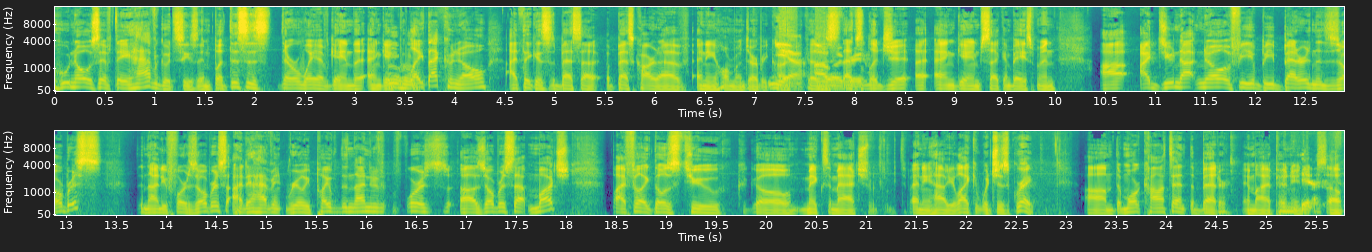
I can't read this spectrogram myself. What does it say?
who knows if they have a good season, but this is their way of getting the end game. Mm-hmm. Like that Cano, I think is the best uh, best card out of any home run derby card yeah, because that's legit uh, end game second baseman. Uh, I do not know if he'll be better than Zobrist, the 94 Zobrist. I haven't really played with the 94 uh, Zobrist that much, but I feel like those two could go mix and match depending how you like it, which is great. Um, the more content, the better, in my opinion. Yeah. So,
